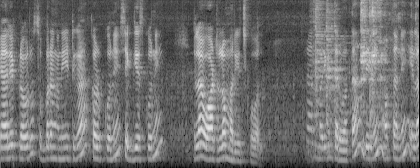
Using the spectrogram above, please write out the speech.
క్యాలీఫ్లవర్ శుభ్రంగా నీట్గా కడుక్కొని చెక్ చేసుకొని ఇలా వాటర్లో మరిగించుకోవాలి. మరిగిన తర్వాత దీన్ని మొత్తాన్ని ఇలా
